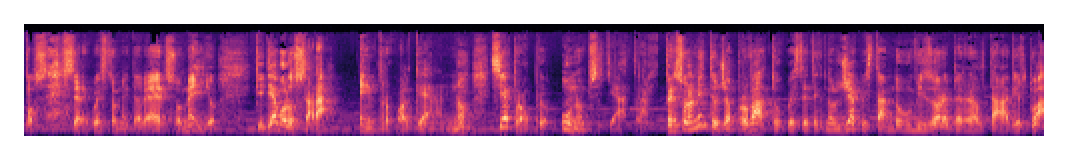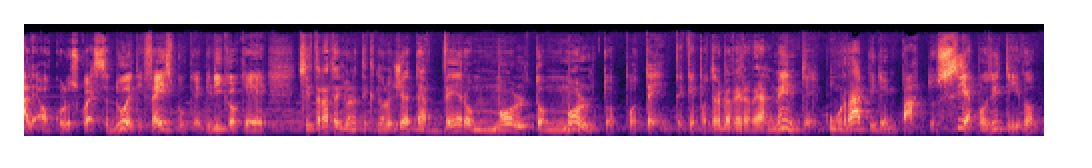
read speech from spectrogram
possa essere questo metaverso, o meglio, che diavolo sarà entro qualche anno, sia proprio uno psichiatra. Personalmente ho già provato queste tecnologie acquistando un visore per realtà virtuale Oculus Quest 2 di Facebook e vi dico che si tratta di una tecnologia davvero molto molto potente che potrebbe avere realmente un rapido impatto sia positivo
